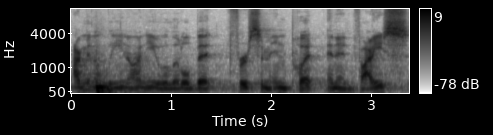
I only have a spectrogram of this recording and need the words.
I'm going to lean on you a little bit for some input and advice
